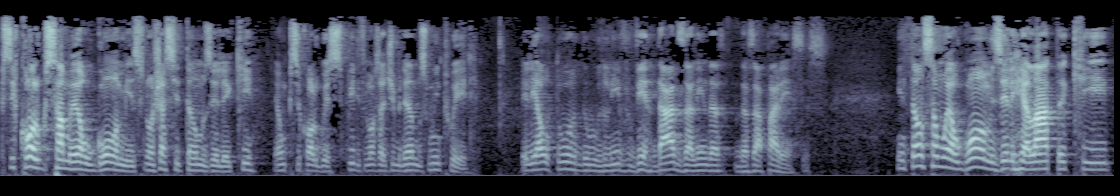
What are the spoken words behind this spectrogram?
psicólogo Samuel Gomes, nós já citamos ele aqui, é um psicólogo espírita, nós admiramos muito ele. Ele é autor do livro Verdades Além das, das Aparências. Então, Samuel Gomes, ele relata que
